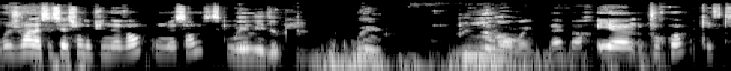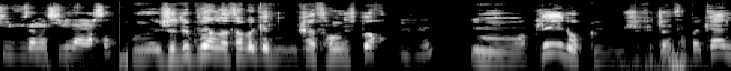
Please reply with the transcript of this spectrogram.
rejoint l'association depuis 9 ans, il me semble, ce que Oui, oui, depuis. Oui, plus de 9 ans, oui. D'accord. Et euh, pourquoi? Qu'est-ce qui vous a motivé derrière ça? Euh, J'ai découvert la Sarbacane grâce à Handisport. Mhm. Ils m'ont appelé, donc euh, j'ai fait de la Sarbacane.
